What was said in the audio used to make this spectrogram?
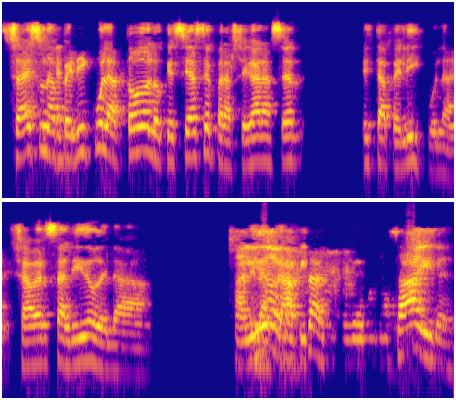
Ya es una película todo lo que se hace para llegar a ser esta película, ya haber salido de la... Salido de, la de Buenos Aires.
